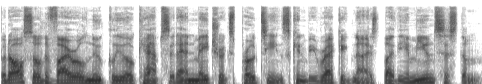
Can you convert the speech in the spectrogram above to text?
but also the viral nucleocapsid and matrix proteins can be recognized by the immune system.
